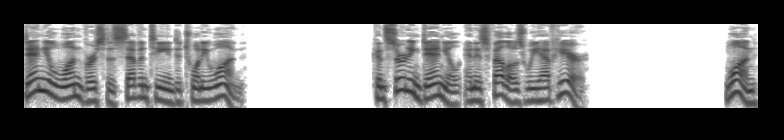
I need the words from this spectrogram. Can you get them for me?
Daniel 1 verses 17 to 21. Concerning Daniel and his fellows, we have here 1.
